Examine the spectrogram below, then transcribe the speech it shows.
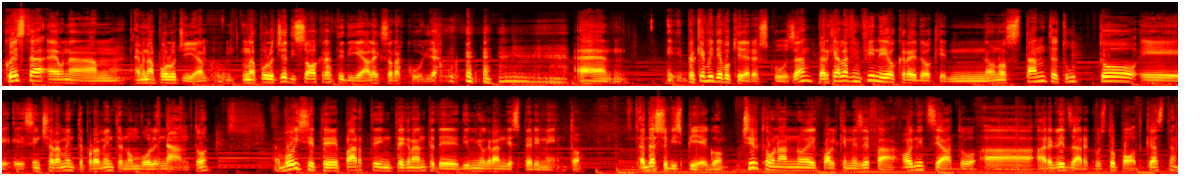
Questa è, una, è un'apologia, un'apologia di Socrate di Alex Raccuglia. eh, perché vi devo chiedere scusa? Perché alla fin fine io credo che nonostante tutto e, e sinceramente probabilmente non volendo tanto, voi siete parte integrante de, di un mio grande esperimento Adesso vi spiego. Circa un anno e qualche mese fa ho iniziato a, a realizzare questo podcast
